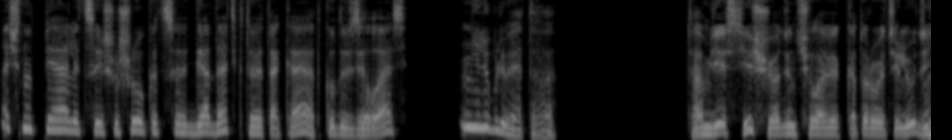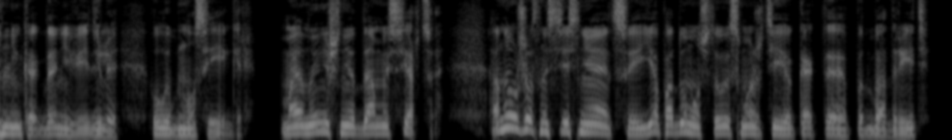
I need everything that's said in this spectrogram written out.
Начнут пялиться и шушукаться, гадать, кто я такая, откуда взялась. Не люблю этого». «Там есть еще один человек, которого эти люди никогда не видели», — улыбнулся Игорь. «Моя нынешняя дама сердца. Она ужасно стесняется, и я подумал, что вы сможете ее как-то подбодрить».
